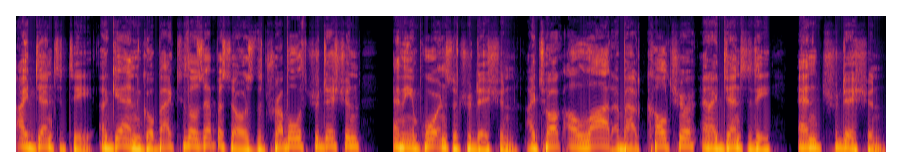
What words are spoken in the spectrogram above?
identity. Again, go back to those episodes. The trouble with tradition and the importance of tradition. I talk a lot about culture and identity and tradition.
